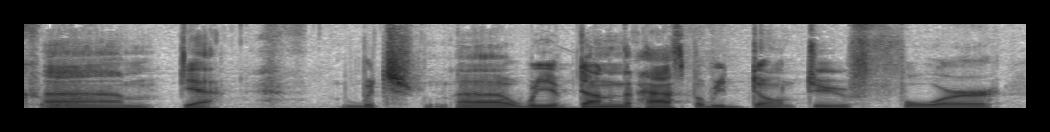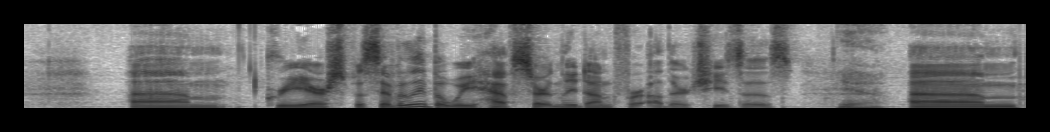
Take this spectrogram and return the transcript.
Cool. Um, yeah, which uh, we have done in the past, but we don't do for um, Gruyere specifically. But we have certainly done for other cheeses. yeah. Um,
